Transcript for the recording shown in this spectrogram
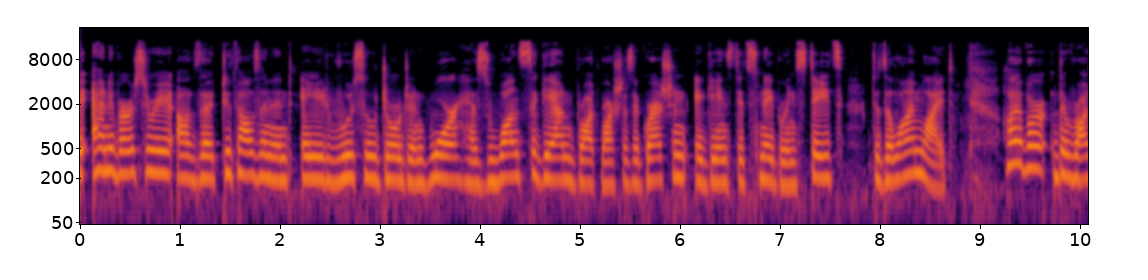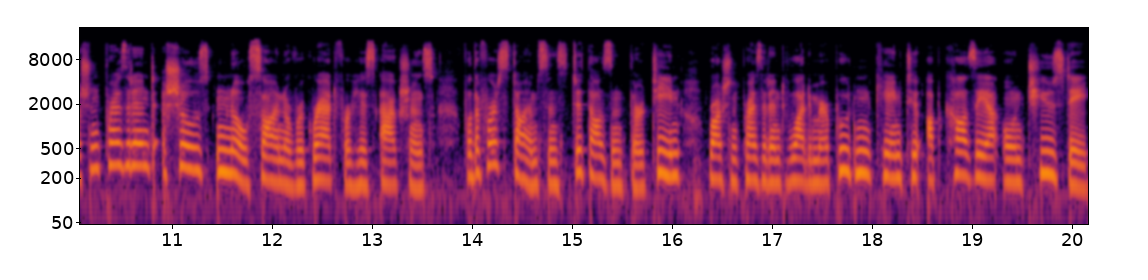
The anniversary of the 2008 Russo-Georgian War has once again brought Russia's aggression against its neighboring states to the limelight. However, the Russian president shows no sign of regret for his actions. For the first time since 2013, Russian President Vladimir Putin came to Abkhazia on Tuesday,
